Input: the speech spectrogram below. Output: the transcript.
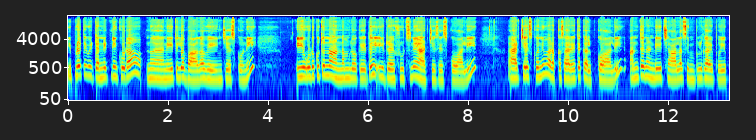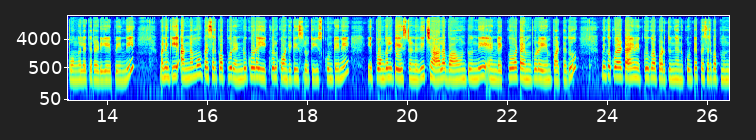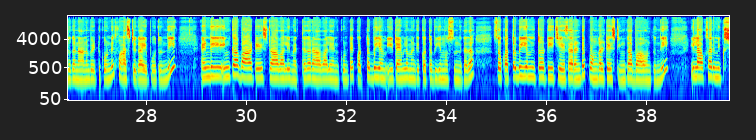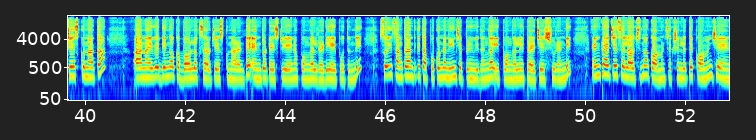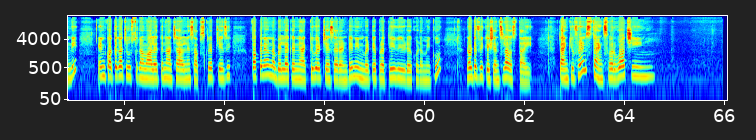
ఇప్పుడైతే వీటన్నిటినీ కూడా నేతిలో బాగా వేయించేసుకొని ఈ ఉడుకుతున్న అన్నంలోకి అయితే ఈ డ్రై ఫ్రూట్స్ని యాడ్ చేసేసుకోవాలి. యాడ్ చేసుకొని మరొకసారి అయితే కలుపుకోవాలి. అంతేనండి చాలా సింపుల్గా అయిపోయి పొంగల్ అయితే రెడీ అయిపోయింది. మనకి అన్నము పెసరపప్పు రెండు కూడా ఈక్వల్ క్వాంటిటీస్లో తీసుకుంటేనే ఈ పొంగల్ టేస్ట్ అనేది చాలా బాగుంటుంది. అండ్ ఎక్కువ టైం కూడా ఏం పట్టదు. మీకు ఒకవేళ టైం ఎక్కువగా పడుతుంది అనుకుంటే పెసరపప్పు ముందుగా నానబెట్టుకోండి ఫాస్ట్గా అయిపోతుంది. అండ్ ఇంకా బాగా టేస్ట్ రావాలి మెత్తగా రావాలి అనుకుంటే కొత్త బియ్యం ఈ టైంలో మనకి కొత్త బియ్యం వస్తుంది కదా. సో కొత్త బియ్యంతో చేశారంటే పొంగల్ టేస్ట్ ఇంకా బాగుంటుంది. ఇలా ఒకసారి మిక్స్ చేసుకున్నాక నైవేద్యంగా ఒక బౌల్లోకి సర్వ్ చేసుకున్నారంటే ఎంతో టేస్టీ అయిన పొంగల్ రెడీ అయిపోతుంది. సో ఈ సంక్రాంతికి తప్పకుండా నేను చెప్పిన విధంగా ఈ పొంగల్ని ట్రై చేసి చూడండి. అండ్ ట్రై చేసి ఎలా వచ్చిందో కామెంట్ సెక్షన్లో అయితే కామెంట్ చేయండి. అండ్ కొత్తగా చూస్తున్న వాళ్ళైతే నా ఛానల్ని సబ్స్క్రైబ్ చేసి పక్కనే ఉన్న బెల్లైకన్ని యాక్టివేట్ చేశారంటే నేను పెట్టే ప్రతి వీడియో కూడా మీకు నోటిఫికేషన్స్లో వస్తాయి. Thank you friends thanks for watching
